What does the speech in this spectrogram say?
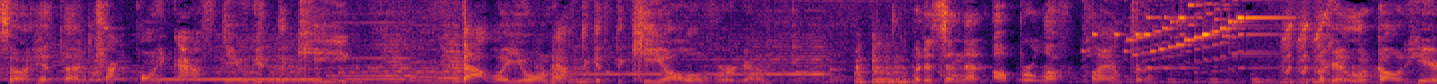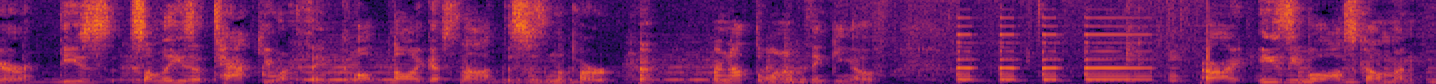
to hit that checkpoint after you get the key. That way you won't have to get the key all over again. But it's in that upper left planter. Okay, look out here. These, some of these attack you, I think. Oh, no, I guess not. This isn't the part. or not the one I'm thinking of. Alright, easy boss coming.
